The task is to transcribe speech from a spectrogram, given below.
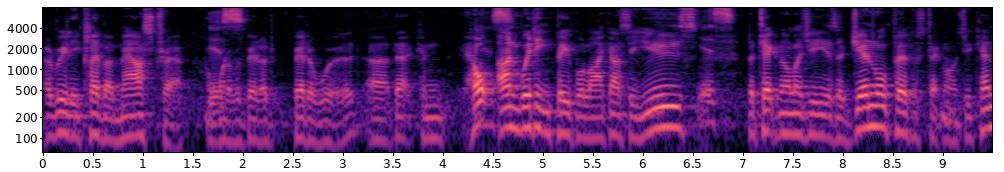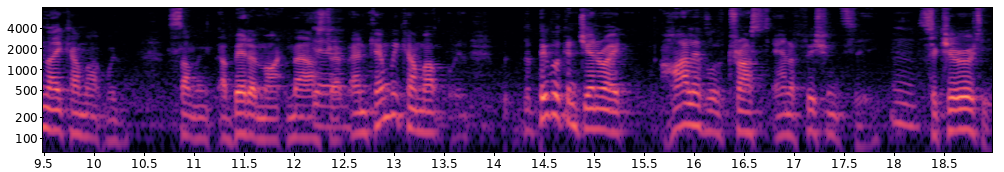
a really clever mousetrap, for want of a better better word, uh, that can help Yes. unwitting people like us to use Yes. the technology as a general purpose technology. Can they come up with something a better mousetrap? Yeah. And can we come up with the people who can generate high level of trust and efficiency, security?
